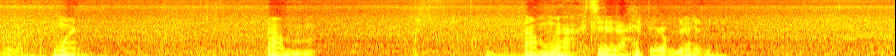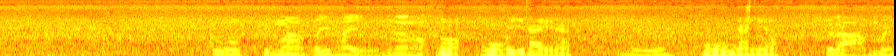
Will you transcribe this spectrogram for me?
ตัวห่วยทำทำเมือกเจได้เติบเลยนี่กูขึ้นมาไปไทยนั่นเนาะเนาะงูไปไทยนะเอองูใหญ่เนาะไปด่ามมัน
